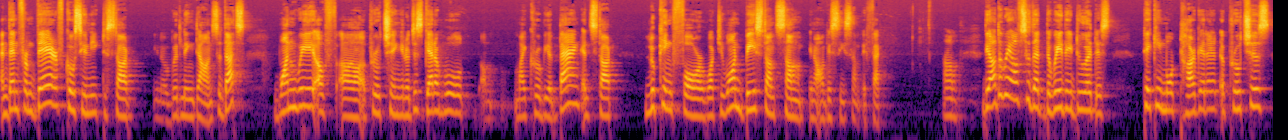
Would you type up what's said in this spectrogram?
And then from there, of course, you need to start, you know, whittling down. So that's one way of uh, approaching, you know, just get a whole um, microbial bank and start looking for what you want based on some, you know, obviously some effect. Um, the other way also that the way they do it is taking more targeted approaches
